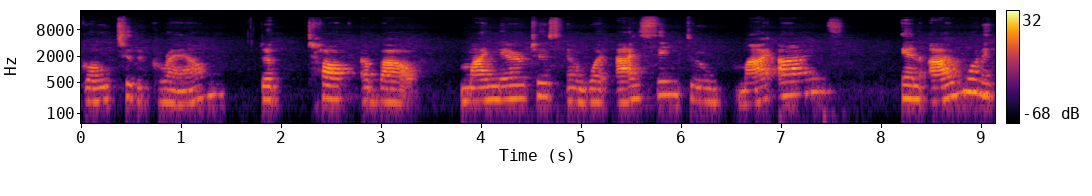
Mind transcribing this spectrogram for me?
go to the ground to talk about my narratives and what I see through my eyes. And I wanted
